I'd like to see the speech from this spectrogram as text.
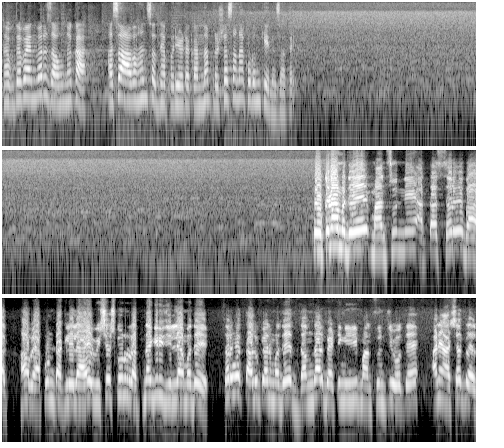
धबधब्यांवर जाऊ नका असं आवाहन सध्या पर्यटकांना प्रशासनाकडून केलं जात आहे कोकणामध्ये मान्सूनने आता सर्व भाग हा व्यापून टाकलेला आहे. विशेष करून रत्नागिरी जिल्ह्यामध्ये सर्व तालुक्यांमध्ये दमदार बॅटिंग ही मान्सूनची होते. आणि अशातच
